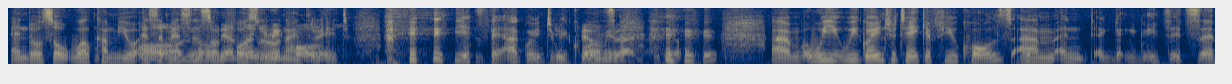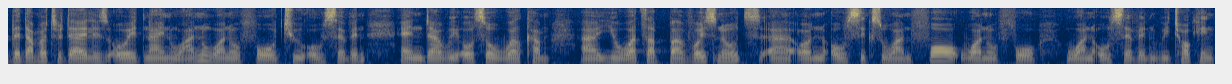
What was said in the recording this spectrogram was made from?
and also welcome your oh, SMSs no, on 40938. yes, they are going to be calls. Tell me that. um, we, we're going to take a few calls, um, and it's, it's uh, the number to dial is 0891 104 207. And uh, we also welcome uh, your WhatsApp uh, voice notes uh, on 0614 104 107. We're talking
